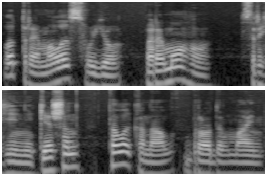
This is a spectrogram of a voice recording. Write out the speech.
отримали свою перемогу. Сергій Нікішин, телеканал Бродевмайн.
